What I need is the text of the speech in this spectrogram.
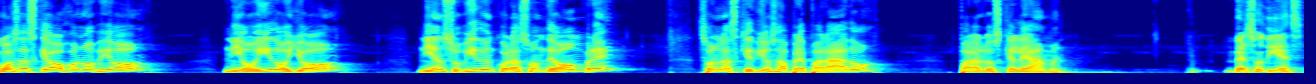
cosas que ojo no vio, ni oído oyó, ni han subido en corazón de hombre, son las que Dios ha preparado para los que le aman. Verso 10.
